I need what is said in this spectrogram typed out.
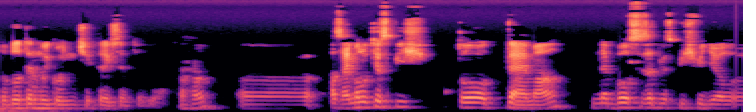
To byl ten můj koníček, který jsem chtěl dělat. Aha. Uh, a zajímalo tě spíš to téma, nebo si zatím spíš viděl uh,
